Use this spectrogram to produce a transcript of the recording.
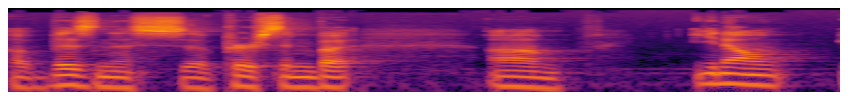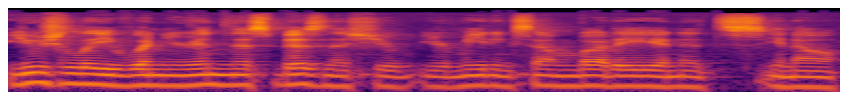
a business uh, person, but um, you know, usually when you're in this business, you're you're meeting somebody, and it's you know,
